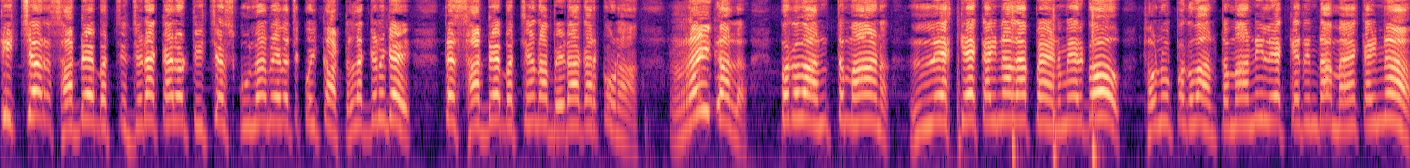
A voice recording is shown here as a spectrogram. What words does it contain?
ਟੀਚਰ ਸਾਡੇ ਬੱਚੇ, ਜਿਹੜਾ ਕਹਿ ਲੋ ਟੀਚਰ ਸਕੂਲਾਂ ਦੇ ਵਿੱਚ ਕੋਈ ਘੱਟ ਲੱਗਣਗੇ ਤੇ ਸਾਡੇ ਬੱਚਿਆਂ ਦਾ ਬੇੜਾ ਗਰਕ ਹੋਣਾ। ਰਹੀ ਗੱਲ ਭਗਵੰਤ ਮਾਨ ਲਿਖ ਕੇ ਕਹਿਣਾ ਲੈ ਭੈਣ ਮੇਰੇ ਕੋ। ਤੁਹਾਨੂੰ ਭਗਵੰਤ ਮਾਨ ਨਹੀਂ ਲਿਖ ਕੇ ਦਿੰਦਾ, ਮੈਂ ਕਹਿਣਾ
